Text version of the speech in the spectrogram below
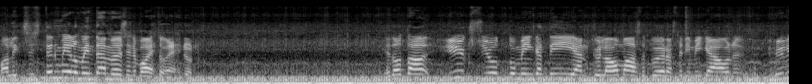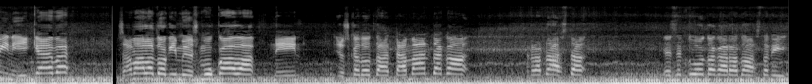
valitsin sitten mieluummin tämmöisen vaihtoehdon. Ja tota, yksi juttu, minkä tiedän kyllä omasta pyörästäni, mikä on hyvin ikävä, samalla toki myös mukava, niin jos katsotaan tämän takaratasta ja sen tuon takaratasta, niin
